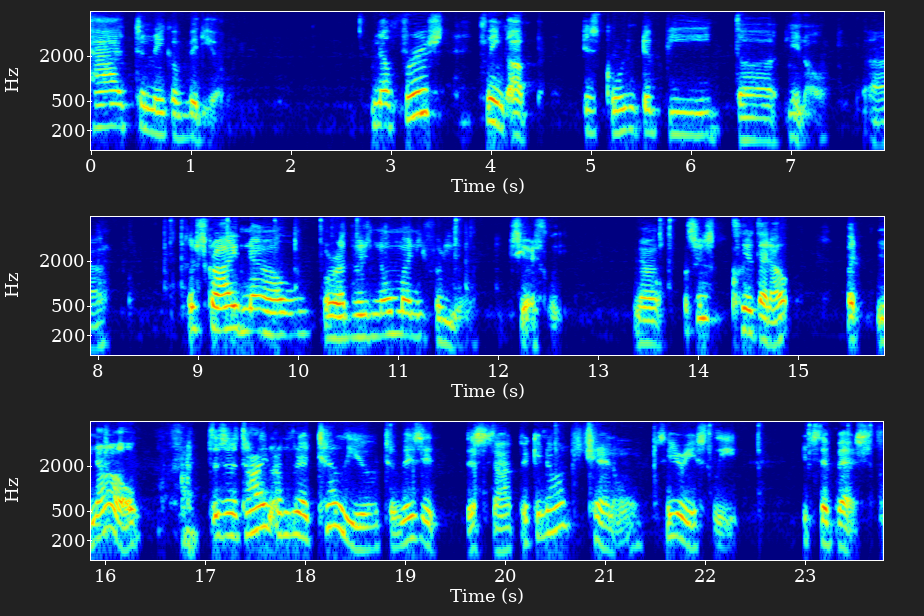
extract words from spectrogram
had to make a video. Now first thing up is going to be the you know uh, subscribe now or there's no money for you seriously now, let's just clear that out. But now, there's a time I'm going to tell you to visit the South Economics channel. Seriously, it's the best.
